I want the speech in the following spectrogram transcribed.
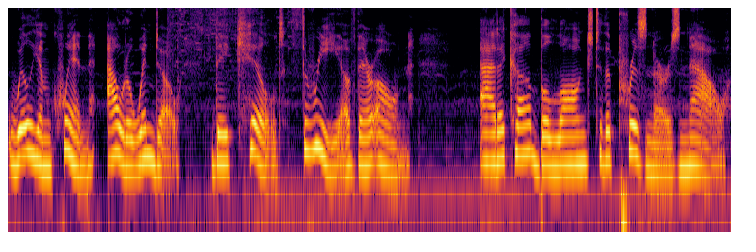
William Quinn, out a window. They killed three of their own. Attica belonged to the prisoners now.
